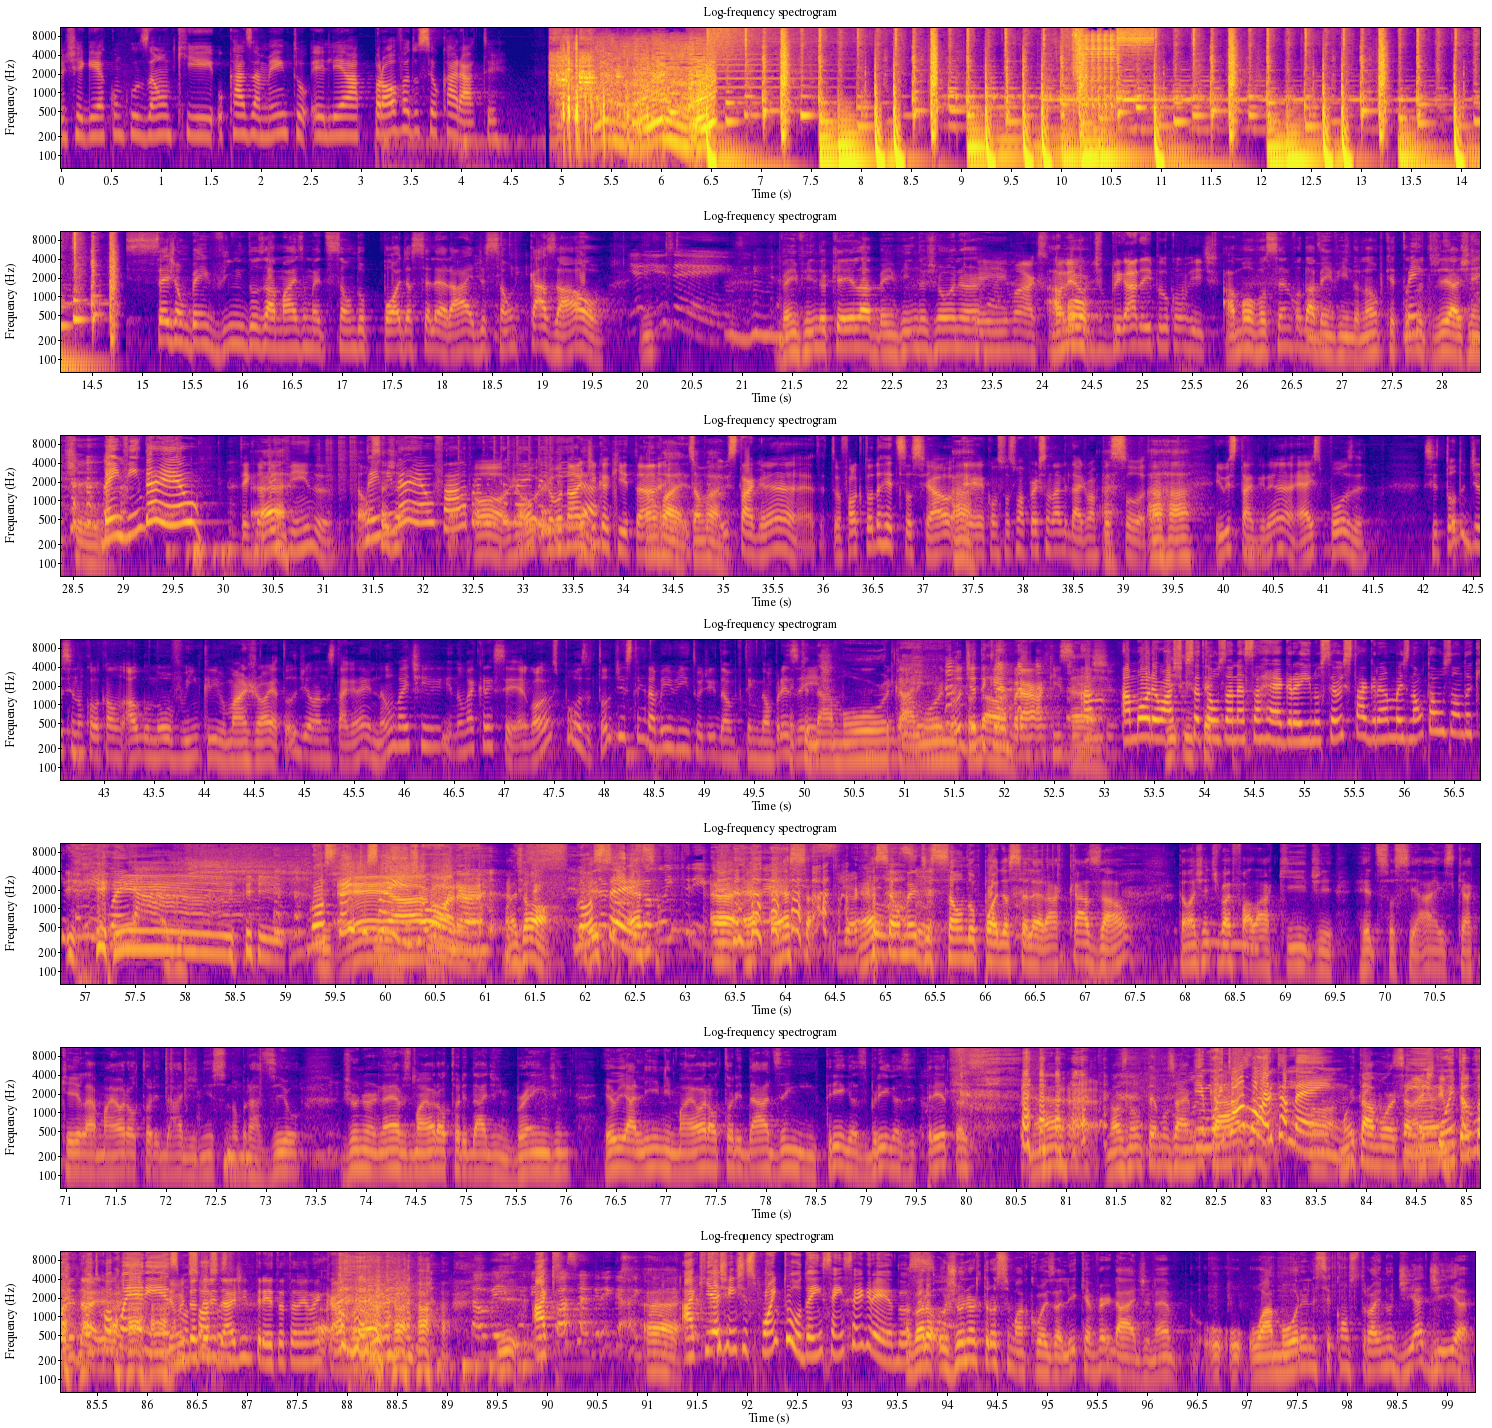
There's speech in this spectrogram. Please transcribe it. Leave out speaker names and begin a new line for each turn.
Eu cheguei à conclusão que o casamento, ele é a prova do seu caráter.
Sejam bem-vindos a mais uma edição do Pode Acelerar, edição casal.
E aí, gente?
Bem-vindo, Keila. Bem-vindo, Júnior.
E aí, Marcos,
Amor.
valeu. Obrigado aí pelo convite.
Amor, você não vou dar bem-vindo, não, porque todo
Bem-
dia a gente.
Bem-vinda eu.
Tem que dar
É.
bem-vindo.
Então
Bem-vinda
seja-
eu. Fala pra
Ó,
mim
já,
também.
vou- já vou dar uma dica aqui, tá?
Então vai, então vai.
O Instagram, eu falo que toda rede social
Ah.
é como se fosse uma personalidade, uma pessoa, tá?
Aham.
E o Instagram é a esposa. Se todo dia você não colocar um- algo novo incrível, uma joia, todo dia lá no Instagram, ele não vai te, não vai crescer. É igual a esposa. Todo dia você tem que dar bem-vindo, todo dia tem que dar- tem que dar um
Tem
presente.
que dar amor,
tem que dar
carinho.
amor. Todo dia tem que lembrar que existe.
Am- amor, eu acho
E-
que você
tem-
tá usando essa regra aí no seu Instagram, mas não tá usando aqui comigo, hein? Gostei disso
É,
aí,
agora.
Júnior.
Mas, ó.
Gostei.
esse- essa,
intriga.
é, é- essa, essa é uma edição do Pode Acelerar Casal. Então a gente vai falar aqui de redes sociais, que a Keila é a maior autoridade nisso no Brasil. Júnior Neves, maior autoridade em branding. Eu e a Aline, maior autoridades em intrigas, brigas e tretas. né? Nós não temos arma
E
em
muito
casa.
amor também.
Muito amor
Sim,
A gente
também.
tem
muito,
muita
muito,
autoridade.
muito companheirismo.
Tem muita
sócios-
autoridade em treta também lá em casa.
Talvez
E-
a gente
Aqui-
possa agregar aqui.
É,
Aqui a gente expõe tudo, hein? Sem segredos.
Agora, o Júnior trouxe uma coisa ali que é verdade, né? O, o- o amor, ele se constrói no dia a dia.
